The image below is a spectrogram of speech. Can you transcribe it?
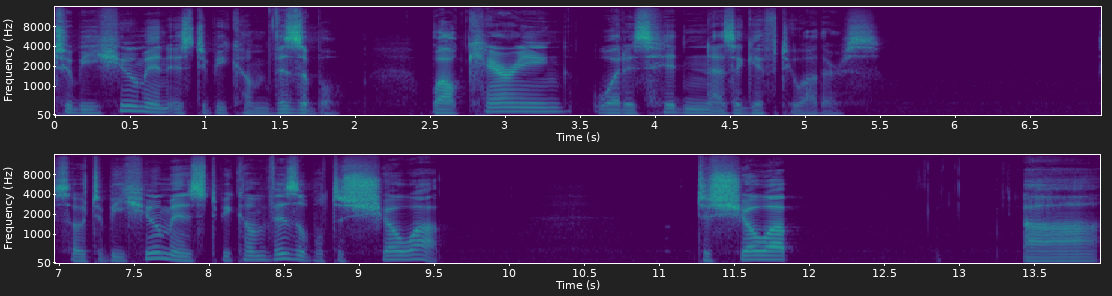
To be human is to become visible, while carrying what is hidden as a gift to others." So to be human is to become visible, to show up, to show up uh,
